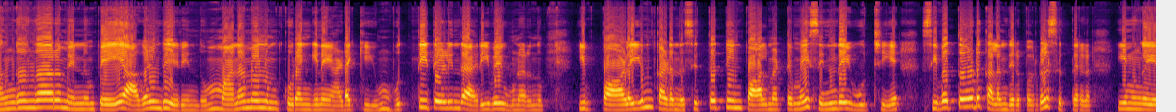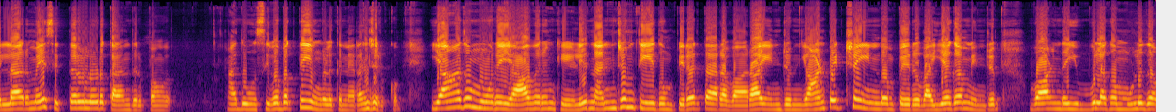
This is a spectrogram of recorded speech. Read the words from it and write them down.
அங்கங்காரம் என்னும் பேயை அகழ்ந்து எரிந்தும் மனமெனும் குரங்கினை அடக்கியும் புத்தி தெளிந்த அறிவை உணர்ந்தும் இப்பாலையும் கடந்த சித்தத்தின் பால் மட்டுமே சிந்தை ஊற்றிய சிவத்தோடு கலந்திருப்பவர்கள் சித்தர்கள். இவங்க எல்லாருமே சித்தர்களோடு கலந்திருப்பவங்க அதுவும் சிவபக்தி இவங்களுக்கு நிறைஞ்சிருக்கும். யாதும் ஊரை யாவரும் கேளிர் நன்றும் தீதும் பிறர் தரவாரா என்றும் யான் பெற்ற இன்பம் பெரு வையகம் என்றும் வாழ்ந்த இவ்வுலகம் முழுத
